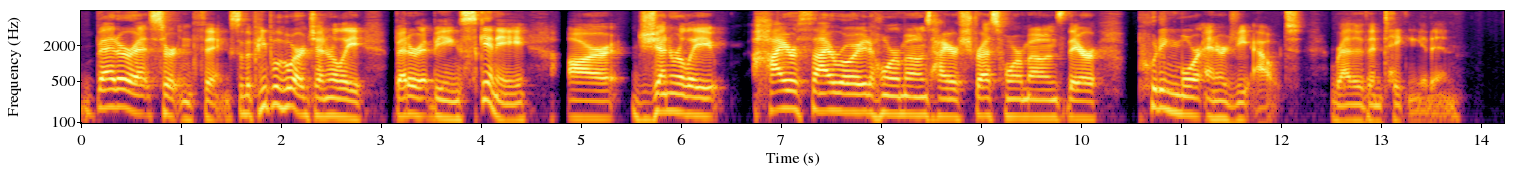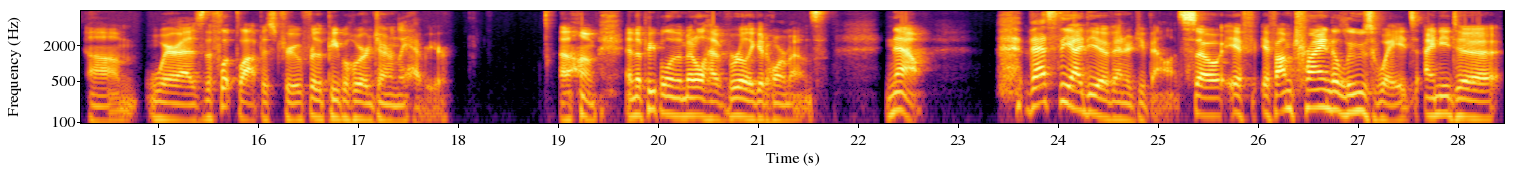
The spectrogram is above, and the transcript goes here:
better at certain things. So the people who are generally better at being skinny are generally higher thyroid hormones, higher stress hormones. They're putting more energy out rather than taking it in. Um, whereas the flip-flop is true for the people who are generally heavier. Um, and the people in the middle have really good hormones. Now, that's the idea of energy balance. So if, if I'm trying to lose weight, I need to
